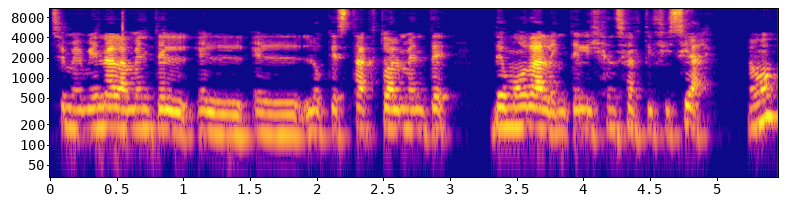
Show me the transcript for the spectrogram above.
se me viene a la mente lo que está actualmente de moda, la inteligencia artificial, ¿no?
